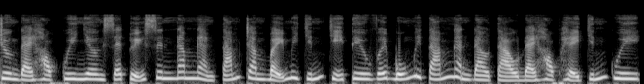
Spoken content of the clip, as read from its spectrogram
Trường Đại học Quy Nhơn sẽ tuyển sinh 5.879 chỉ tiêu với 48 ngành đào tạo đại học hệ chính quy,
